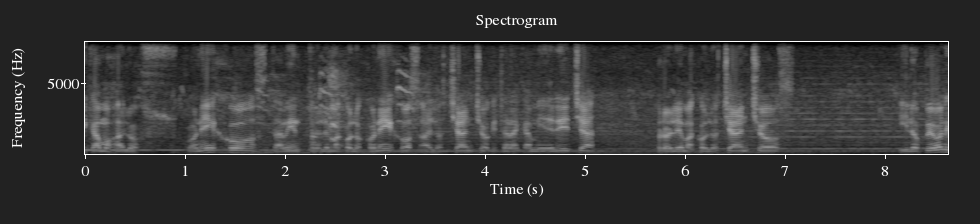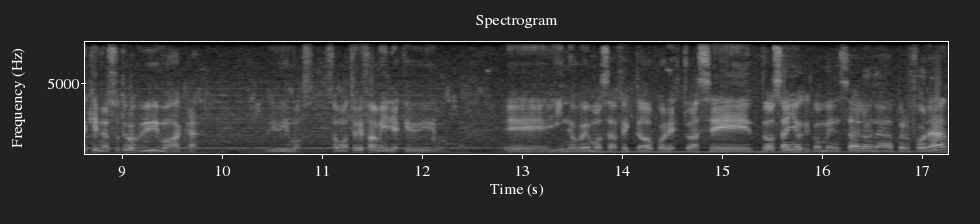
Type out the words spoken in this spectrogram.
Dedicamos a los conejos, también problemas con los conejos, a los chanchos que están acá a mi derecha, problemas con los chanchos. Y lo peor es que nosotros vivimos acá, vivimos, somos tres familias que vivimos eh, y nos vemos afectados por esto. Hace dos años que comenzaron a perforar,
